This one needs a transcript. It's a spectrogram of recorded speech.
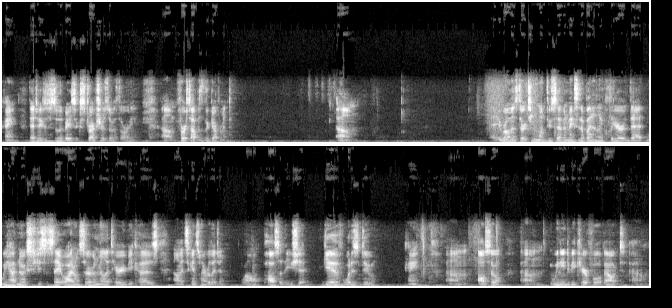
Okay, that takes us to the basic structures of authority. Um, first off is the government. Um, Romans 13, 1 through 7 makes it abundantly clear that we have no excuse to say, oh, I don't serve in military because um, it's against my religion. Well, Paul said that you should. Give what is due. Okay. Um, also, um, we need to be careful about um,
